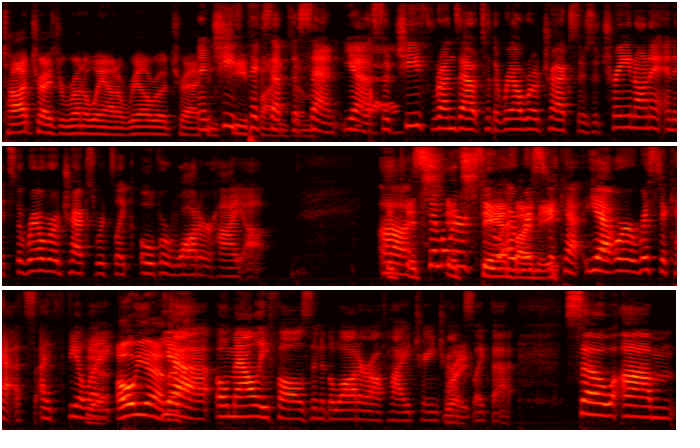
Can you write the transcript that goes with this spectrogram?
Todd tries to run away on a railroad track, and, and Chief, picks up the him. scent. Yeah, so Chief runs out to the railroad tracks. There's a train on it, and it's the railroad tracks where it's like over water high up. Uh, it's- similar it's to Stand By Me. Aristocat, yeah, or Aristocats. I feel Yeah. like oh yeah, yeah, O'Malley falls into the water off high train tracks Right. like that. So um,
